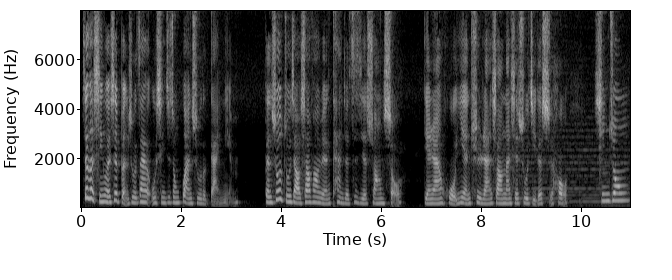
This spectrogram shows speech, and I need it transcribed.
这个行为是本书在无形之中灌输的概念。本书主角消防员看着自己的双手点燃火焰去燃烧那些书籍的时候，心中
